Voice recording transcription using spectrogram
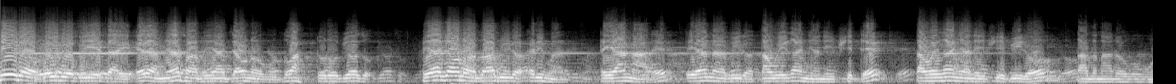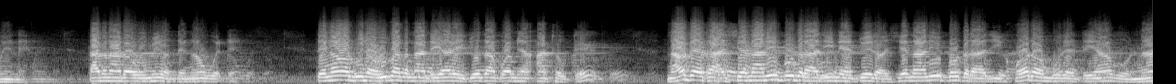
နေ့တော့ဘုန်းကြီးတို့ပရိသတ်ရဲ့အဲ့ဒါမြတ်စွာဘုရားကျောင်းတော်ကိုသွားတူတူပြောစို့ဘုရားကျောင်းတော်သွားပြီးတော့အဲ့ဒီမှာတရားနာတယ်တရားနာပြီးတော့တာဝေကညာနေဖြစ်တယ်တာဝေကညာနေဖြစ်ပြီးတော့သာသနာတော်ကိုဝင်တယ်သာသနာတော်ဝင်ပြီးတော့သင်္ကန်းဝတ်တယ်သင်္ကန်းဝတ်ပြီးတော့ဝိပဿနာတရားတွေကြိုးစားပွားများအားထုတ်တယ်နောက်တစ်ခါရှင်သာရိပုတ္တရာကြီးနဲ့တွေ့တော့ရှင်သာရိပုတ္တရာကြီးဟောတော်မူတဲ့တရားကိုနာ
